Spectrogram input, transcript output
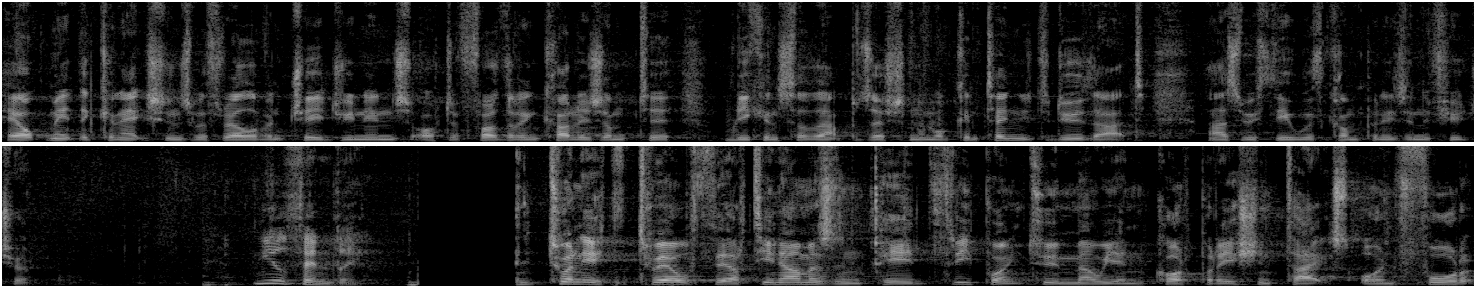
help make the connections with relevant trade unions or to further encourage them to reconsider that position, and we'll continue to do that as we deal with companies in the future. Neil Findlay. In 2012-13, Amazon paid 3.2 million corporation tax on 4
